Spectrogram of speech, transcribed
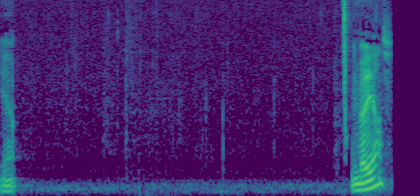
Yeah. Anybody else?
